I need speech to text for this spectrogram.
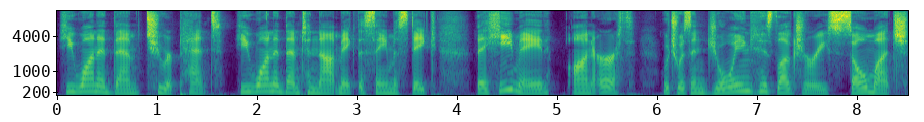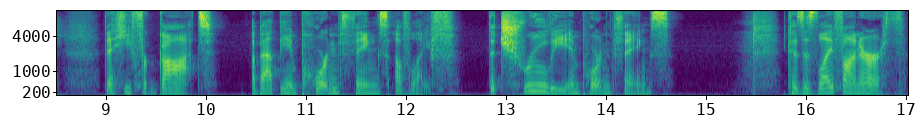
He wanted them to repent. He wanted them to not make the same mistake that he made on earth, which was enjoying his luxury so much that he forgot about the important things of life, the truly important things. Because his life on earth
